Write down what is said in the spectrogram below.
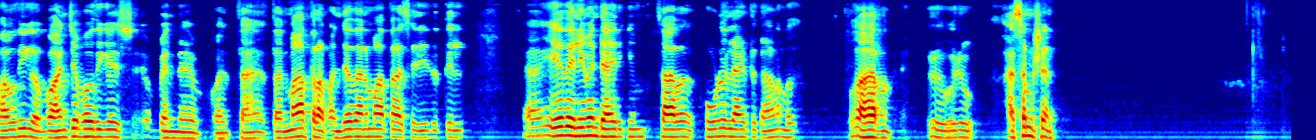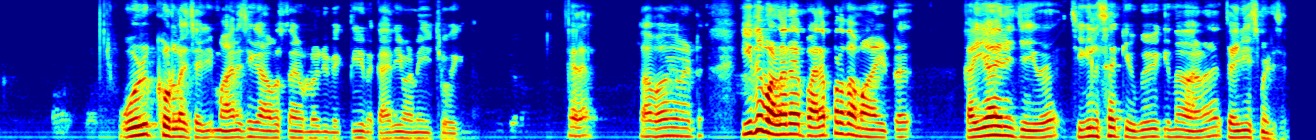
ഭൗതിക പാഞ്ചഭൗതിക പിന്നെ തന്മാത്ര പഞ്ചതന്മാത്ര ശരീരത്തിൽ ഏത് എലിമെന്റ് ആയിരിക്കും സാറ് കൂടുതലായിട്ട് കാണുന്നത്? ഉദാഹരണത്തിന് ഒരു ഒരു അസംഷൻ ഒഴുക്കുള്ള ശരി മാനസികാവസ്ഥയുള്ള ഒരു വ്യക്തിയുടെ കാര്യമാണ് ഈ ചോദിക്കുന്നത്. ചില സ്വാഭാവികമായിട്ട് ഇത് വളരെ ഫലപ്രദമായിട്ട് കൈകാര്യം ചെയ്ത് ചികിത്സയ്ക്ക് ഉപയോഗിക്കുന്നതാണ് ചൈനീസ് മെഡിസിൻ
